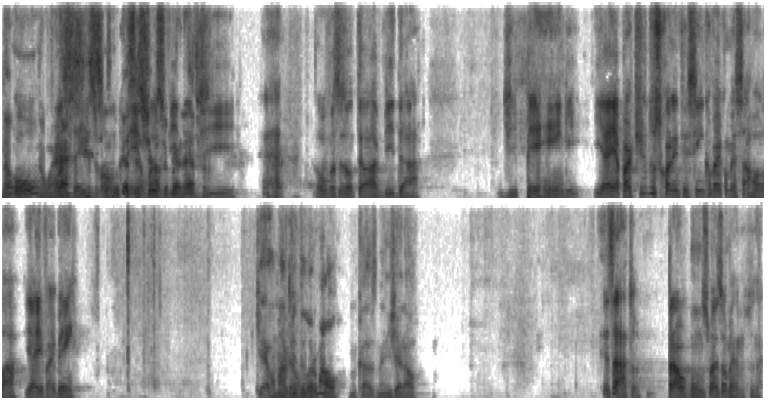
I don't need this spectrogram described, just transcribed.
Não, Ou não é? vocês vão ter uma vida de... É. Ou vocês vão ter uma vida de perrengue, e aí a partir dos 45 vai começar a rolar, e aí vai bem. Que é uma então... vida normal, no caso, né, em geral. Exato. Para alguns, mais ou menos, né?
